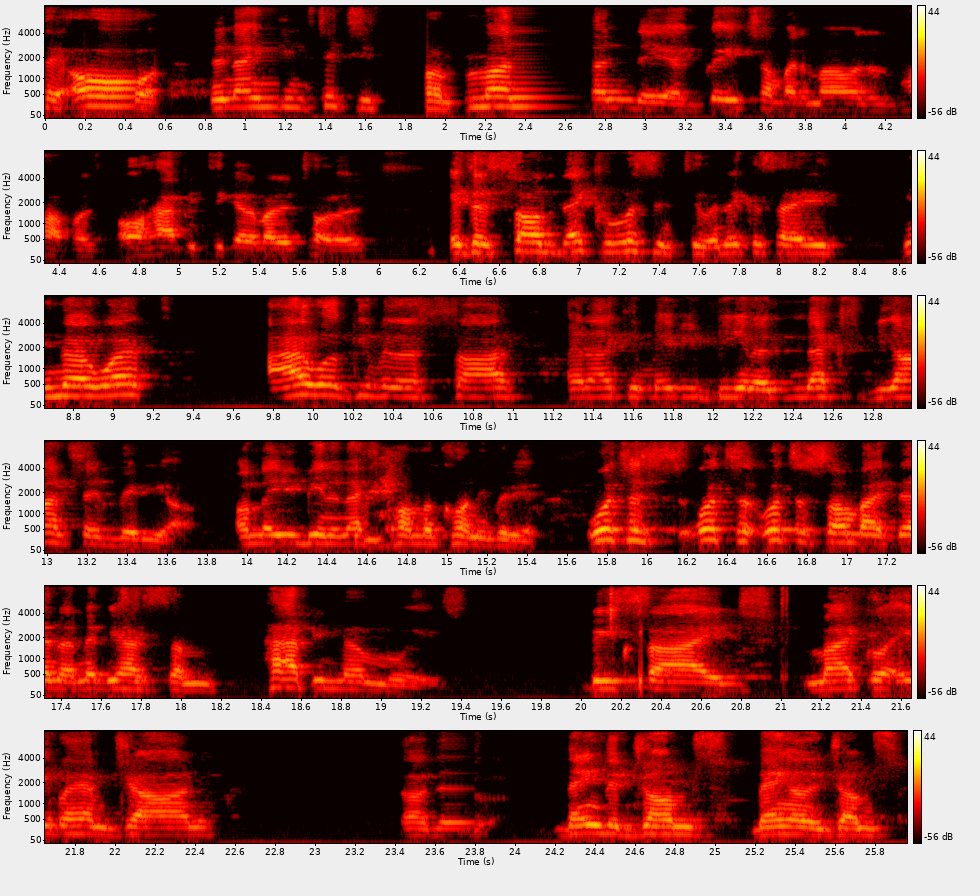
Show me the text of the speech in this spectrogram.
say, oh, the 1960s from Monday, a great song by the Mamas and the Papas, or Happy Together by the Total. It's a song they can listen to and they can say, you know what? I will give it a shot and I can maybe be in a next Beyonce video or maybe be in the next Paul McCartney video. What's a, what's a, what's a song back then that maybe has some happy memories besides Michael Abraham John, uh, the, Bang the Drums, Bang on the Drums,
